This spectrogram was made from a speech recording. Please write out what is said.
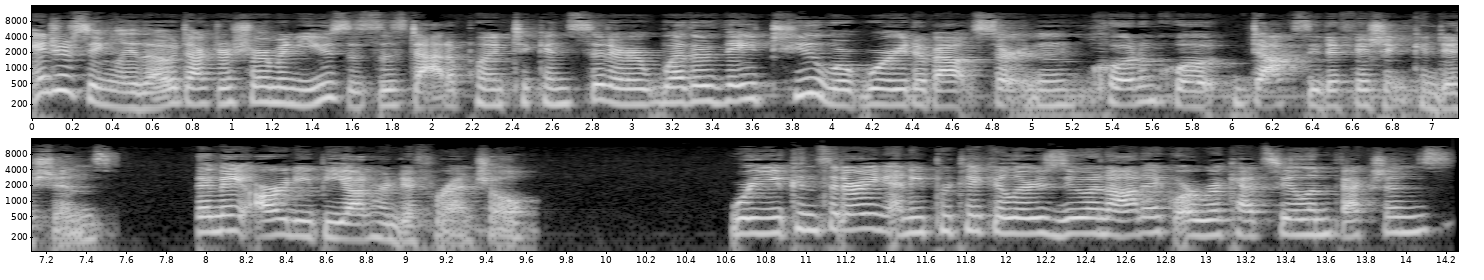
Interestingly, though, Dr. Sherman uses this data point to consider whether they too were worried about certain quote unquote doxy deficient conditions that may already be on her differential. Were you considering any particular zoonotic or rickettsial infections?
